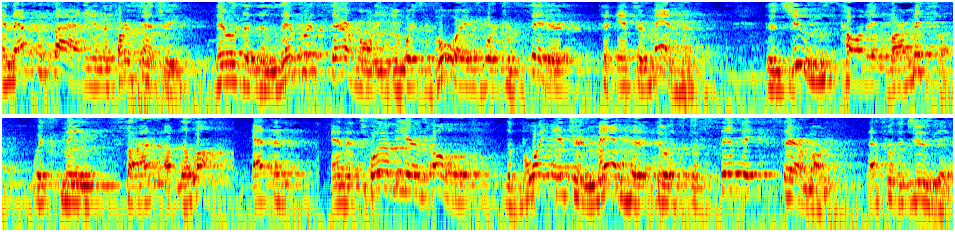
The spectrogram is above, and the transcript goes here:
in that society in the first century, there was a deliberate ceremony in which boys were considered to enter manhood. The Jews called it bar mitzvah, which means son of the law. At the and at 12 years old, the boy entered manhood through a specific ceremony. That's what the Jews did.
